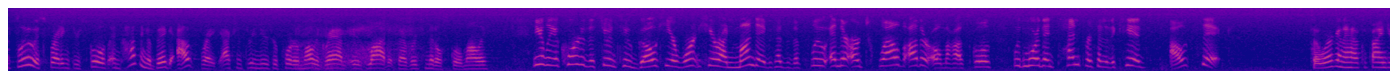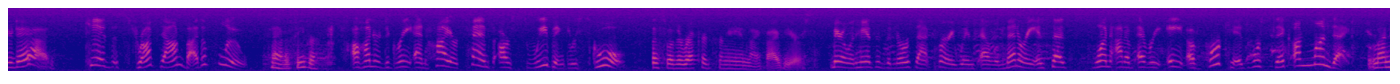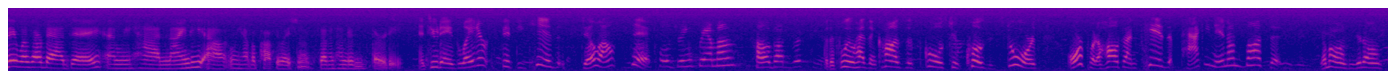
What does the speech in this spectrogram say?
The flu is spreading through schools and causing a big outbreak. Action 3 News reporter Molly Graham is live at Beveridge Middle School. Molly. Nearly a quarter of the students who go here weren't here on Monday because of the flu, and there are 12 other Omaha schools with more than 10% of the kids out sick. So we're going to have to find your dad. Kids struck down by the flu. I have a fever. 100 degree and higher temps are sweeping through schools. This was a record for me in my five years. Marilyn Hansen's the nurse at Prairie Winds Elementary and says one out of every eight of her kids were sick on Monday. Monday was our bad day, and we had 90 out, and we have a population of 730. And two days later, 50 kids still out sick. Cold drink, Grandma? How about root beer? But the flu hasn't caused the schools to close its doors or put a halt on kids packing in on buses. Come on, get on.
